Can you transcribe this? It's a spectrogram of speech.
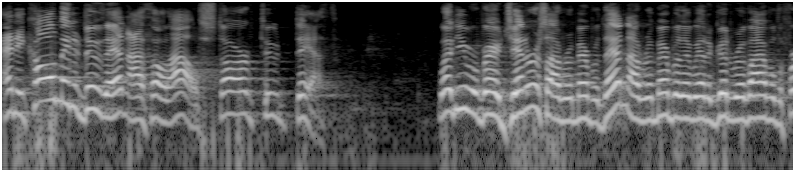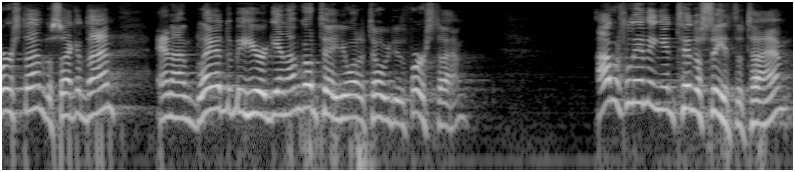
And He called me to do that, and I thought, I'll starve to death. Well, you were very generous. I remember that, and I remember that we had a good revival the first time, the second time, and I'm glad to be here again. I'm going to tell you what I told you the first time. I was living in Tennessee at the time,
